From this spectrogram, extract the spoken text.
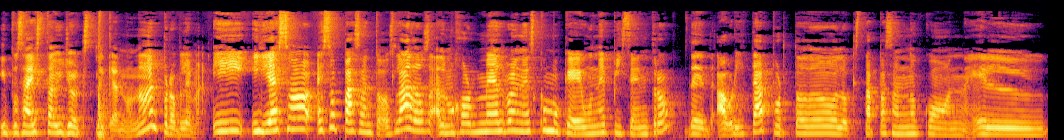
y pues ahí estoy yo explicando, ¿no? El problema. Y, y, eso, eso pasa en todos lados. A lo mejor Melbourne es como que un epicentro de ahorita por todo lo que está pasando con el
